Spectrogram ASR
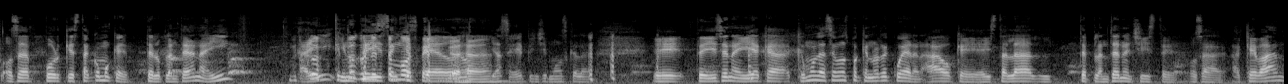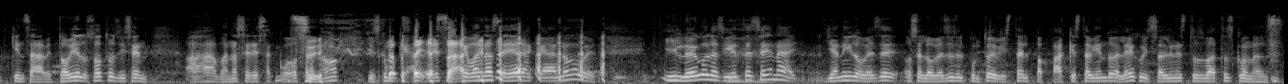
o sea, porque está como que te lo plantean ahí, ahí, ¿Qué y no te dicen qué pedo, ¿no? Ya sé, pinche mosca. la- Eh, te dicen ahí acá, ¿cómo le hacemos para que no recuerden? Ah, ok, ahí está la... Te plantean el chiste. O sea, ¿a qué van? ¿Quién sabe? Todavía los otros dicen, ah, van a hacer esa cosa, Sí. ¿no? Y es como que, O sea, a ver, ¿sí ¿qué van a hacer acá, no, güey? Y luego la siguiente escena, ya ni lo ves de, o sea, lo ves desde el punto de vista del papá que está viendo de lejos y salen estos vatos con las,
